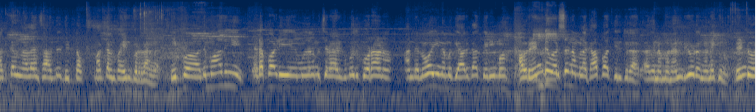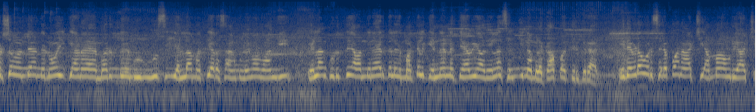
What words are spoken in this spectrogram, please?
மக்கள் நலன் சார்ந்த திட்டம். மக்கள் பயன்படுறாங்க. இப்போ அது மாதிரி எடப்பாடி முதலமைச்சராக இருக்கும்போது கொரோனா அந்த நோய் நமக்கு யாருக்காவது தெரியுமா? அவர் ரெண்டு வருஷம் நம்மளை காப்பாற்றிருக்கிறார் அதை நம்ம நன்றியோட நினைக்கணும். ரெண்டு வருஷம் வந்து அந்த நோய்க்கான மருந்து ஊசி எல்லாம் மத்திய அரசாங்கம் மூலயமா வாங்கி எல்லாம் கொடுத்து அந்த நேரத்தில் மக்களுக்கு என்னென்ன தேவையோ அதையெல்லாம் செஞ்சு நம்மளை காப்பாற்றிருக்கிறார் இதை விட ஒரு சிறப்பான ஆட்சி அம்மாவுடைய ஆட்சி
